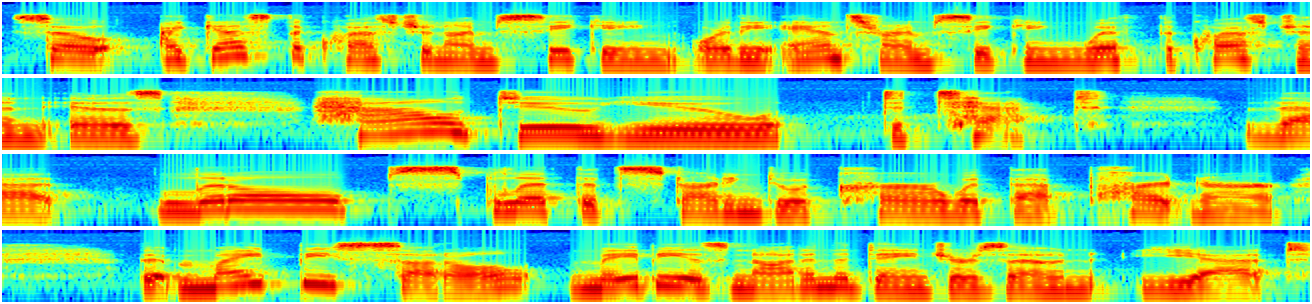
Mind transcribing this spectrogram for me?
So I guess the question I'm seeking, or the answer I'm seeking with the question, is how do you detect that little split that's starting to occur with that partner that might be subtle, maybe is not in the danger zone yet,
